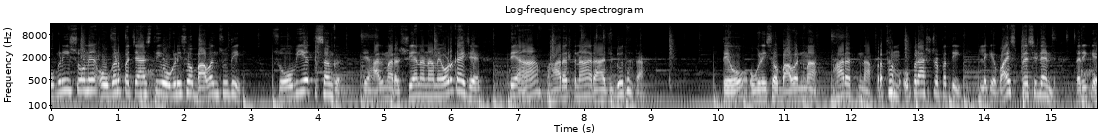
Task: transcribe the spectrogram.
ઓગણીસો ને ઓગણપચાસથી ઓગણીસો બાવન સુધી સોવિયેત સંઘ, જે હાલમાં રશિયાના નામે ઓળખાય છે, ત્યાં ભારતના રાજદૂત હતા. તેઓ ઓગણીસો બાવનમાં ભારતના પ્રથમ ઉપરાષ્ટ્રપતિ, એટલે કે વાઇસ પ્રેસિડેન્ટ તરીકે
